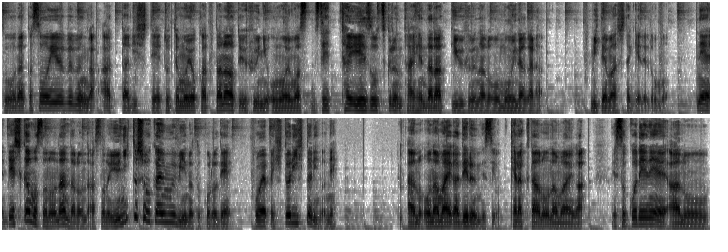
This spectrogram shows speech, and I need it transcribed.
そう、なんかそういう部分があったりして、とても良かったなというふうに思います。絶対映像作るの大変だなっていう風なのを思いながら見てましたけれども。ね、で、しかもその、なんだろうな、そのユニット紹介ムービーのところで、こうやっぱ一人一人のね、あの、お名前が出るんですよ。キャラクターのお名前が。で、そこでね、あの、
